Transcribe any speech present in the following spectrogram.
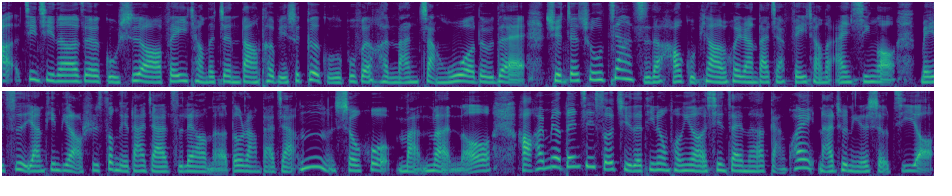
好，近期呢，这个股市哦，非常的震荡，特别是个股的部分很难掌握，对不对？选择出价值的好股票，会让大家非常的安心哦。每一次杨天迪老师送给大家的资料呢，都让大家嗯收获满满哦。好，还没有登记索取的听众朋友，现在呢，赶快拿出你的手机哦，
